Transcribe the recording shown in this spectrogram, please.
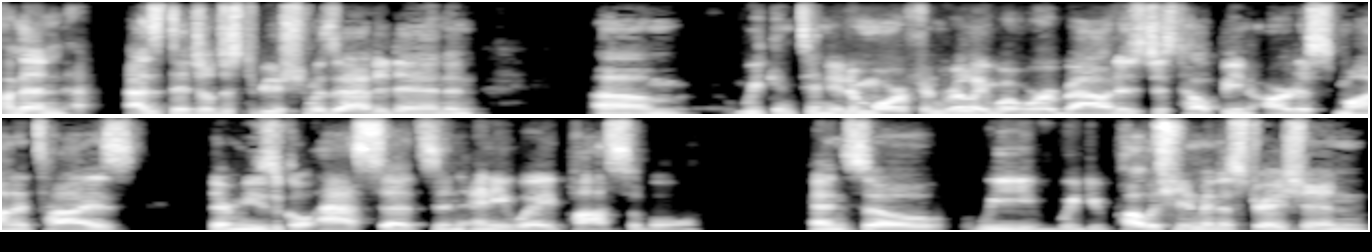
And then as digital distribution was added in, and um, we continue to morph, and really what we're about is just helping artists monetize their musical assets in any way possible. And so we we do publishing administration.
